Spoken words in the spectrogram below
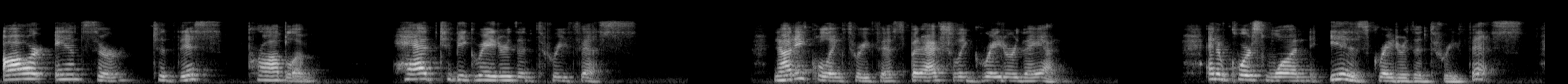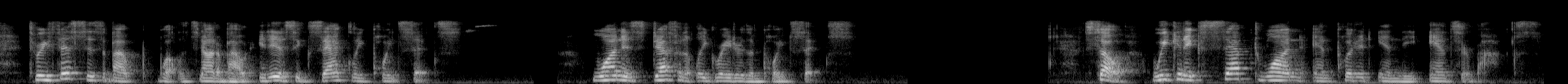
Our answer to this problem had to be greater than 3 fifths. Not equaling 3 fifths, but actually greater than. And of course, 1 is greater than 3 fifths. 3 fifths is about, well, it's not about, it is exactly 0.6. 1 is definitely greater than 0.6. So we can accept one and put it in the answer box.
